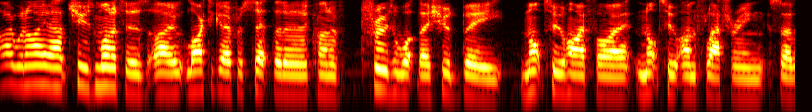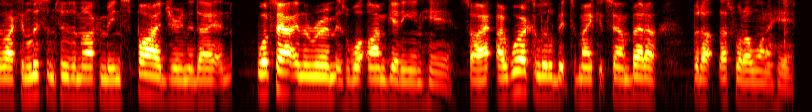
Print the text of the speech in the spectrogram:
I, when I uh, choose monitors, I like to go for a set that are kind of true to what they should be, not too hi-fi, not too unflattering, so that I can listen to them and I can be inspired during the day. And what's out in the room is what I'm getting in here. So I, I work a little bit to make it sound better, but uh, that's what I want to hear.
